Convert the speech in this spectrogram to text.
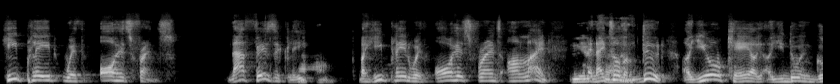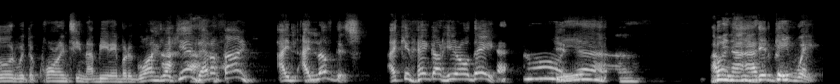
he played with all his friends, not physically, Wow. but he played with all his friends online. Yeah, and I told him, dude, are you okay? Are, are you doing good with the quarantine, not being able to go out? He's like, yeah, that I'm fine. I, I love this. I can hang out here all day. Oh yeah. I But mean, he I, did I gain weight.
